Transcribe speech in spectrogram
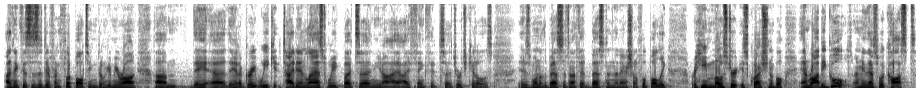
I think this is a different football team. Don't get me wrong. Um, they uh, they had a great week at tight end last week, but uh, you know, I, I think that uh, George Kittle is is one of the best, if not the best, in the National Football League. Raheem Mostert is questionable, and Robbie Gould. I mean, that's what cost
